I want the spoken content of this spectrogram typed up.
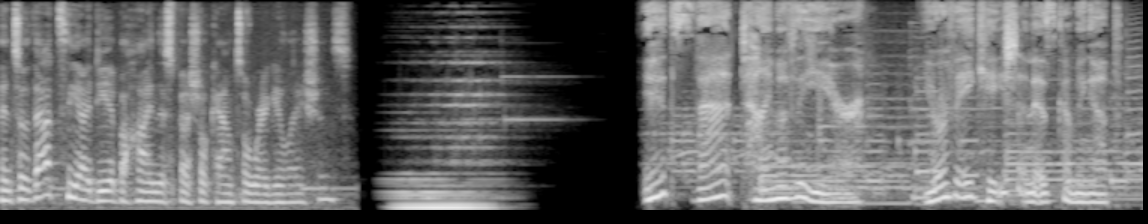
And so that's the idea behind the special counsel regulations. It's that time of the year. Your vacation is coming up.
